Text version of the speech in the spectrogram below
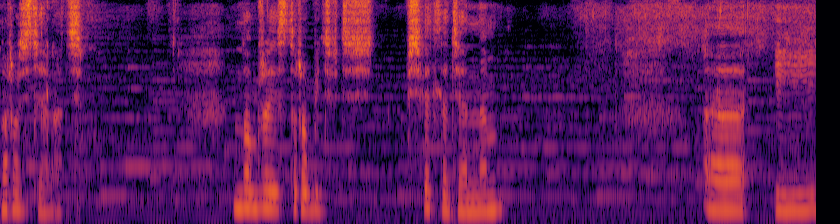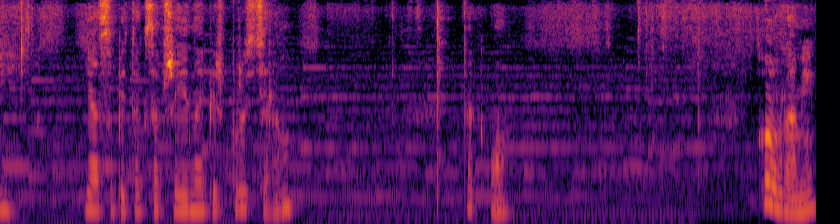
rozdzielać. Dobrze jest to robić w, w świetle dziennym. E, I ja sobie tak zawsze je najpierw porozdzielam. Tak o. Kolorami.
